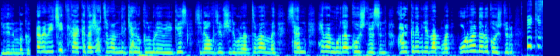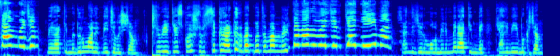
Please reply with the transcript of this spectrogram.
gidelim bakalım. Arabayı çektik arkadaşlar tamamdır. Gel bakalım buraya bir göz. Seni alacağım şimdi buradan tamam mı? Sen hemen buradan koşturuyorsun. Arkana bile bakma. Ormana doğru koştur. Peki sen bacım. Merak etme durumu halletmeye çalışacağım. Şunu bir kez koştur. Sakın arkana bakma tamam mı? Tamam babacım kendine iyi bak. Sen de canım oğlum benim merak etme. Kendime iyi bakacağım.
